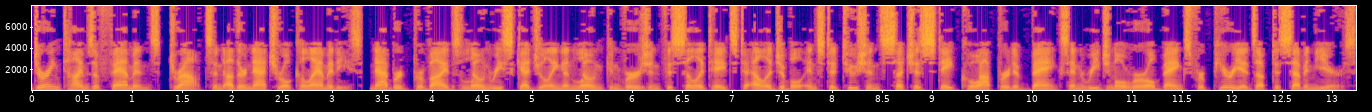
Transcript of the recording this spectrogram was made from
During times of famines, droughts and other natural calamities, NABARD provides loan rescheduling and loan conversion facilitates to eligible institutions such as state cooperative banks and regional rural banks for periods up to seven years.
